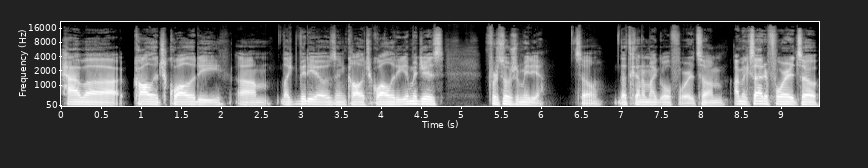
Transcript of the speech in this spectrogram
have uh college quality um like videos and college quality images for social media. So that's kind of my goal for it. So I'm I'm excited for it. So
